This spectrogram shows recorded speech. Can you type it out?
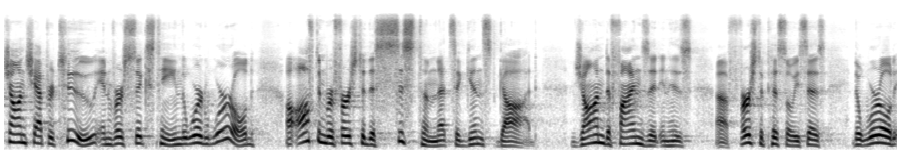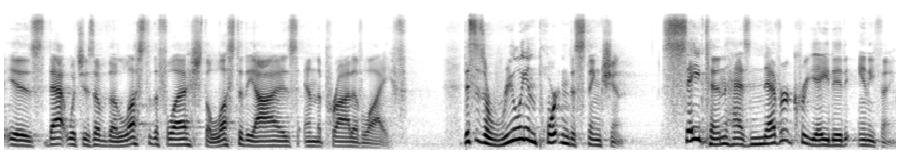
John chapter 2, in verse 16, the word world uh, often refers to this system that's against God. John defines it in his uh, first epistle. He says, The world is that which is of the lust of the flesh, the lust of the eyes, and the pride of life. This is a really important distinction. Satan has never created anything,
